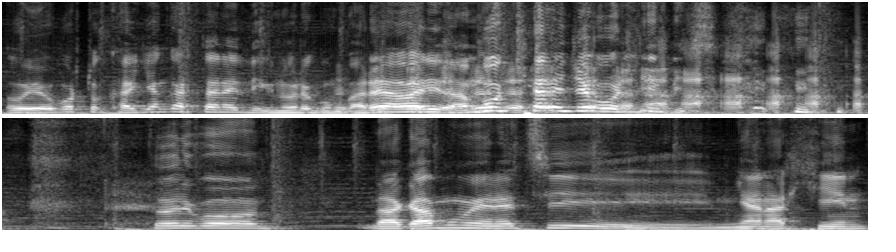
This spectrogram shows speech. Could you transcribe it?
Ο ο Πορτοκαγιάν κάρτα είναι δείχνω ρε κουμπάρε. Να βάλει λαμπούκια είναι και πολύ της. Τώρα λοιπόν, να κάνουμε έτσι μια αρχή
